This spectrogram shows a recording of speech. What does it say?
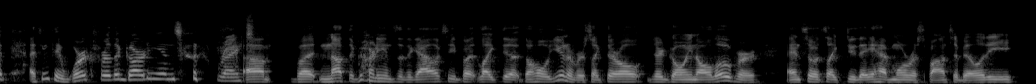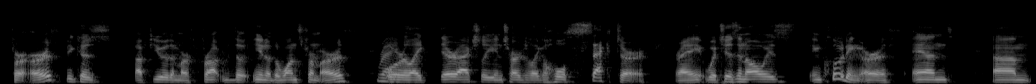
I think they work for the Guardians. Right. um, but not the Guardians of the Galaxy, but like the the whole universe. Like they're all they're going all over, and so it's like, do they have more responsibility for Earth because a few of them are from the you know the ones from Earth, Right. or like they're actually in charge of like a whole sector, right? Which isn't always including Earth, and um,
